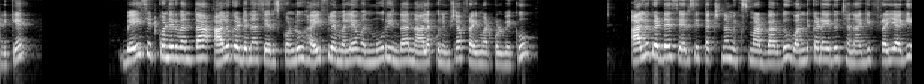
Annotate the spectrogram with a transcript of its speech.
ಇದಕ್ಕೆ ಬೇಯಿಸಿಟ್ಕೊಂಡಿರುವಂಥ ಆಲೂಗಡ್ಡೆನ ಸೇರಿಸ್ಕೊಂಡು ಹೈ ಫ್ಲೇಮಲ್ಲೇ ಒಂದು ಮೂರಿಂದ ನಾಲ್ಕು ನಿಮಿಷ ಫ್ರೈ ಮಾಡ್ಕೊಳ್ಬೇಕು. ಆಲೂಗಡ್ಡೆ ಸೇರಿಸಿದ ತಕ್ಷಣ ಮಿಕ್ಸ್ ಮಾಡಬಾರ್ದು. ಒಂದು ಕಡೆ ಇದು ಚೆನ್ನಾಗಿ ಫ್ರೈ ಆಗಿ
